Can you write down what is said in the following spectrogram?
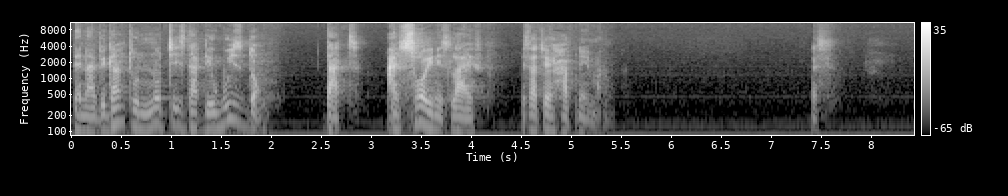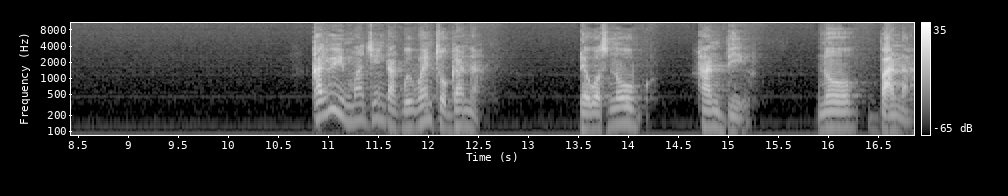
Then I began to notice that the wisdom that I saw in his life is actually happening, man. Yes. Can you imagine that we went to Ghana? There was no handbill, no banner,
